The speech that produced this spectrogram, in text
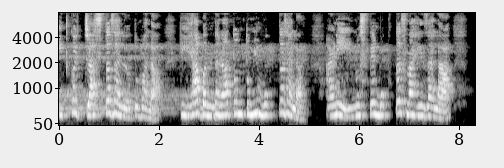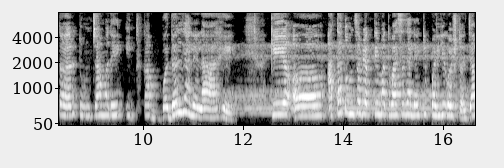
इतकं जास्त झालं तुम्हाला की ह्या बंधनातून तुम्ही मुक्त झालात. आणि नुसते मुक्तच नाही झाला तर तुमच्यामध्ये इतका बदल झालेला आहे. की आता तुमचं व्यक्तिमत्व असं झालं आहे की पहिली गोष्ट ज्या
